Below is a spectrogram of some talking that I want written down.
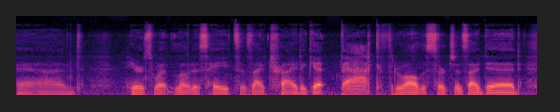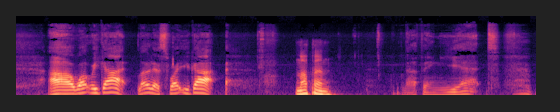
And here's what Lotus hates as I try to get back through all the searches I did. Uh, what we got, Lotus? What you got? Nothing. Nothing yet.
